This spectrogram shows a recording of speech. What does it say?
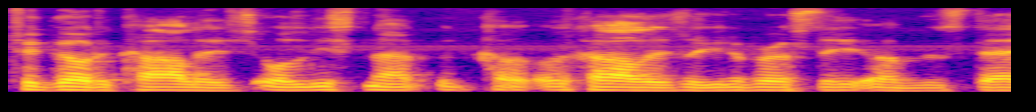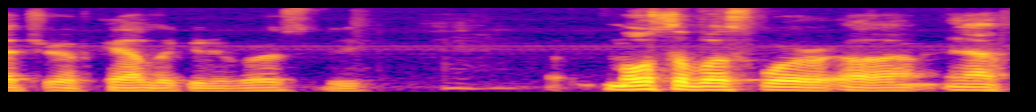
to go to college, or at least not a co- a college or university of the stature of Catholic University. Most of us were uh, in our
